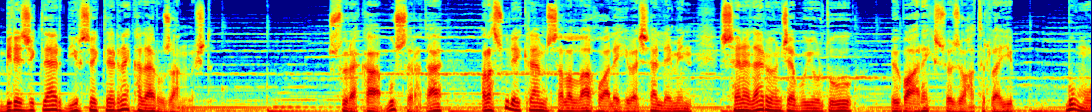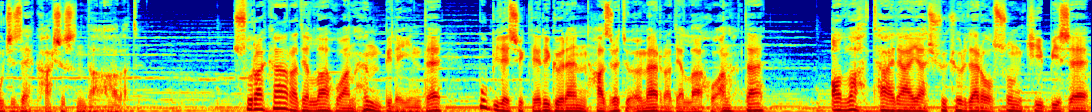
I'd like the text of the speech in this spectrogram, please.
bilezikler dirseklerine kadar uzanmıştı. Suraka bu sırada Resul-i Ekrem sallallahu aleyhi ve sellemin seneler önce buyurduğu mübarek sözü hatırlayıp bu mucize karşısında ağladı. Suraka radıyallahu anh'ın bileğinde bu bilezikleri gören Hazreti Ömer radıyallahu anh da Allah Teala'ya şükürler olsun ki bize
